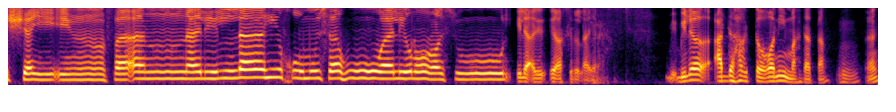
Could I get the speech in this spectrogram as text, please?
syai'in fa anna lillahi khumusahu wa lirrasul ila akhir ayat. Bila ada harta ghanimah datang, hmm. eh,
